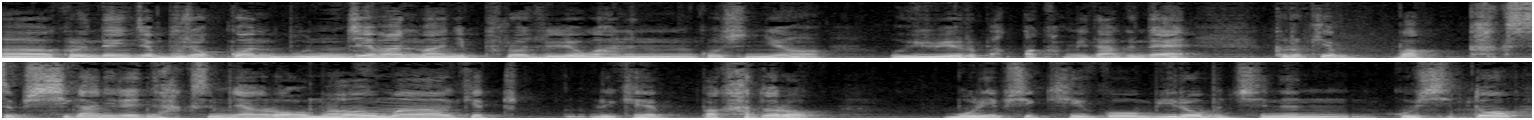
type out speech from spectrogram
어, 그런데 이제 무조건 문제만 많이 풀어주려고 하는 곳은요, 의외로 빡빡합니다. 근데 그렇게 막 학습 시간이라든지 학습량을 어마어마하게 이렇게 막 하도록 몰입시키고 밀어붙이는 곳이 또,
